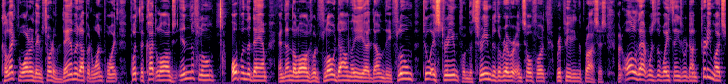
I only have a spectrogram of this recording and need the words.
collect water, they would sort of dam it up at one point, put the cut logs in the flume, open the dam, and then the logs would flow down the, uh, down the flume to a stream, from the stream to the river and so forth, repeating the process. And all of that was the way things were done pretty much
